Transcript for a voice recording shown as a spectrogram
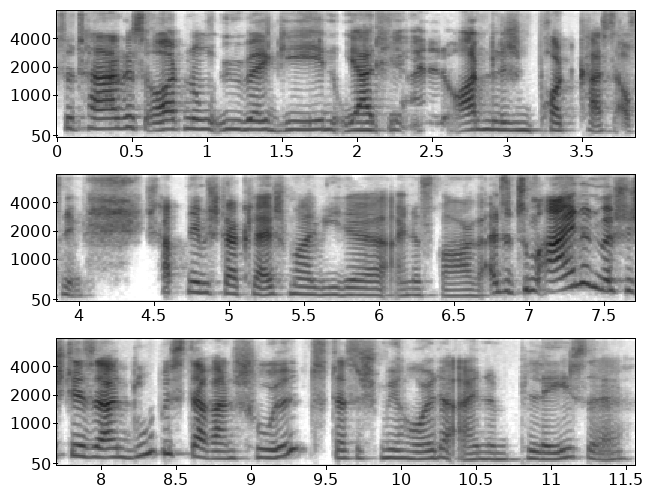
zur Tagesordnung übergehen und Ja, hier einen ordentlichen Podcast aufnehmen? Ich habe nämlich da gleich mal wieder eine Frage. Also zum einen möchte ich dir sagen, du bist daran schuld, dass ich mir heute einen Blazer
